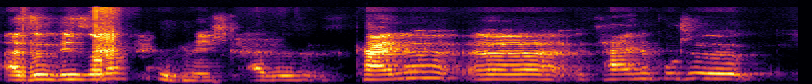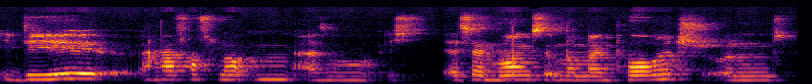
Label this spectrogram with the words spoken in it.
Also nee, so natürlich nicht. Also keine, äh, keine gute Idee, Haferflocken. Also ich esse ja morgens immer mein Porridge und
